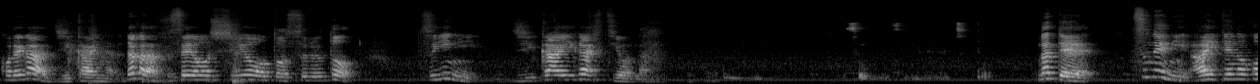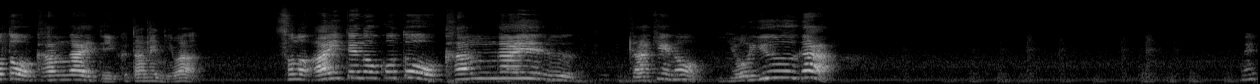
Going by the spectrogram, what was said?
これが自戒になる。だから不正をしようとすると次に自戒が必要になるそうですね。ちょっと。だって常に相手のことを考えていくためにはその相手のことを考えるだけの余裕がね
